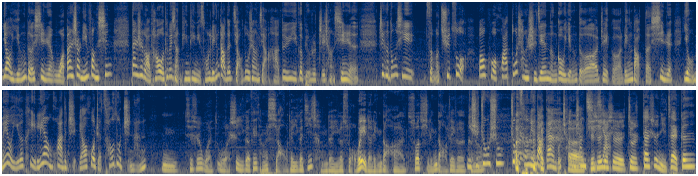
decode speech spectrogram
要赢得信任，我办事儿您放心。但是老陶，我特别想听听你从领导的角度上讲哈，对于一个比如说职场新人，这个东西怎么去做，包括花多长时间能够赢得这个领导的信任，有没有一个可以量化的指标或者操作指南？嗯，其实我我是一个非常小的一个基层的一个所谓的领导啊。说起领导这个，你是中枢中层领导干部，承上启下。其实就是就是，但是你在跟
